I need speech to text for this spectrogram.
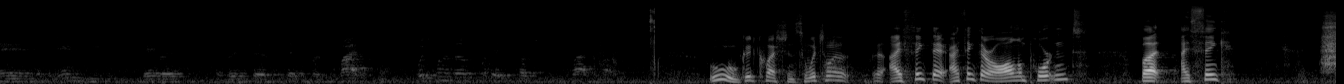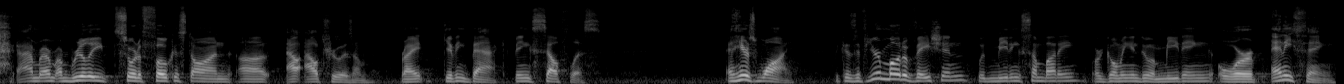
And at the end, you gave us a list of tips for surviving. Which one of those tips helped you to survive the most? Ooh, good question. So which one? I think they I think they're all important, but I think I'm, I'm really sort of focused on uh, altruism, right? Giving back, being selfless. And here's why. Because if your motivation with meeting somebody or going into a meeting or anything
